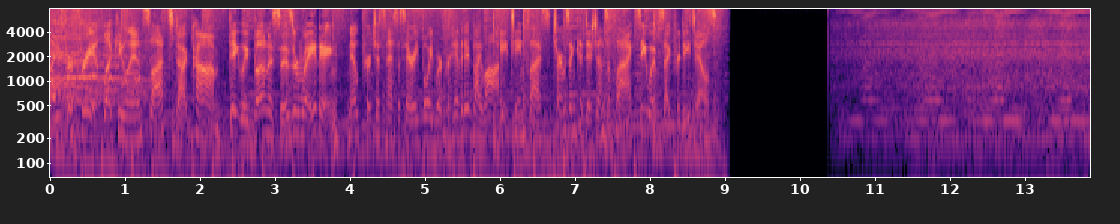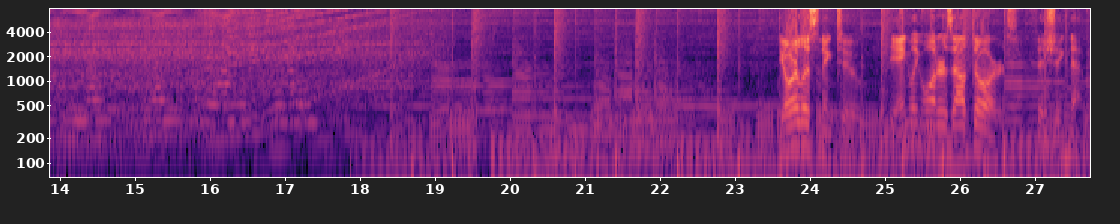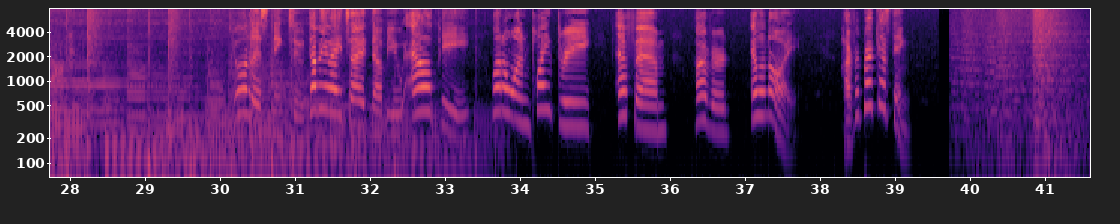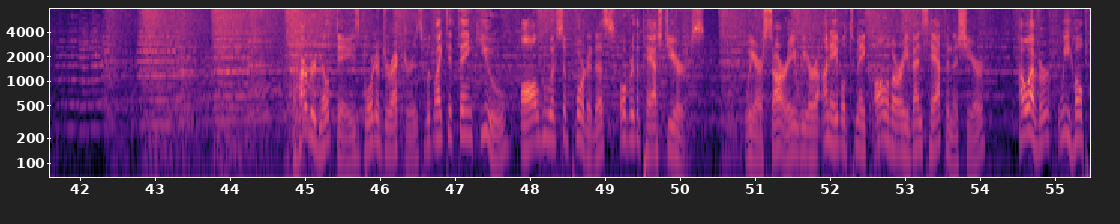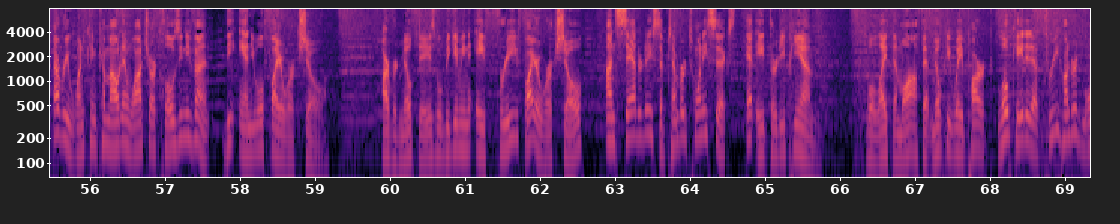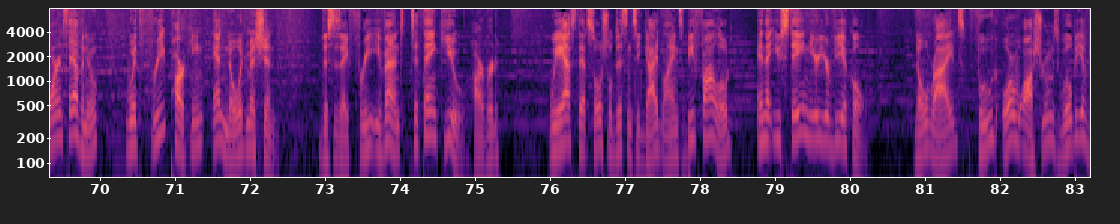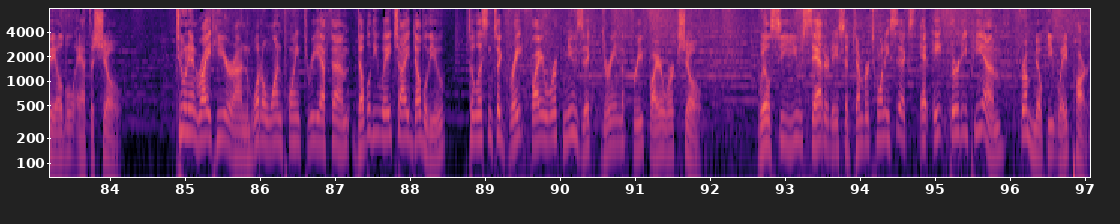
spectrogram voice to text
Play for free at LuckyLandSlots.com. Daily bonuses are waiting. No purchase necessary. Void were prohibited by law. 18 plus. Terms and conditions apply. See website for details. You're listening to the Angling Waters Outdoors Fishing Network. Listening to WHIWLP 101.3 FM, Harvard, Illinois. Harvard Broadcasting. The Harvard Milk Days Board of Directors would like to thank you, all who have supported us over the past years. We are sorry we are unable to make all of our events happen this year. However, we hope everyone can come out and watch our closing event, the annual fireworks show. Harvard Milk Days will be giving a free fireworks show on Saturday, September 26th at 8:30 p.m. We'll light them off at Milky Way Park, located at 300 Lawrence Avenue, with free parking and no admission. This is a free event to thank you, Harvard. We ask that social distancing guidelines be followed and that you stay near your vehicle. No rides, food, or washrooms will be available at the show. Tune in right here on 101.3 FM WHIW to listen to great firework music during the free fireworks show. We'll see you Saturday, September 26th at 8:30 p.m. from Milky Way Park.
